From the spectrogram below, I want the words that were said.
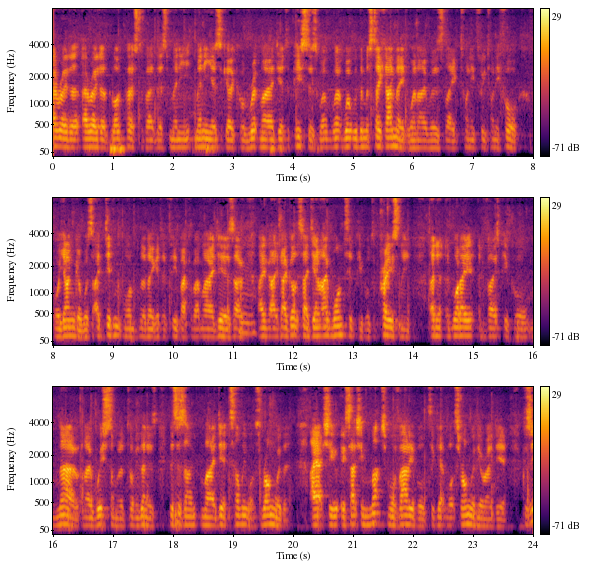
I wrote a I wrote a blog post about this many many years ago called "Rip My Idea to Pieces." What, what, what the mistake I made when I was like 23, 24 or younger was I didn't want the negative feedback about my ideas. I, I, I, I got this idea and I wanted people to praise me. And uh, what I advise people now, and I wish someone had told me then, is this is uh, my idea. Tell me what's wrong with it. I actually, it's actually much more valuable to get what's wrong with your idea because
